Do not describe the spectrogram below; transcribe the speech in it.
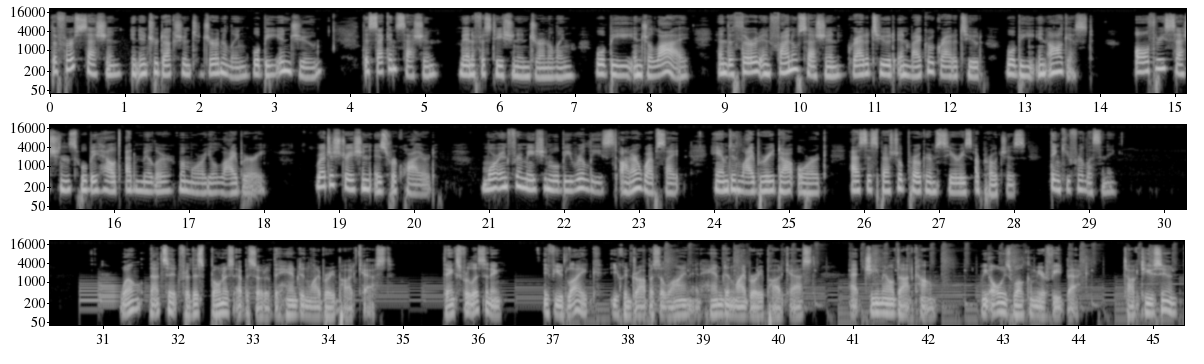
The first session, an introduction to journaling, will be in June. The second session, manifestation in journaling, will be in July. And the third and final session, gratitude and Microgratitude, will be in August. All three sessions will be held at Miller Memorial Library. Registration is required. More information will be released on our website hamdenlibrary.org as the special program series approaches. Thank you for listening. Well, that's it for this bonus episode of the Hamden Library Podcast. Thanks for listening. If you'd like, you can drop us a line at hamdenlibrarypodcast at gmail.com. We always welcome your feedback. Talk to you soon.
